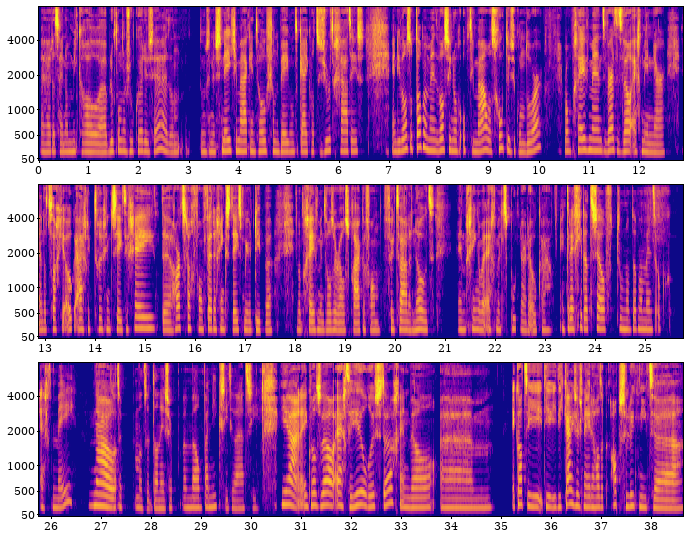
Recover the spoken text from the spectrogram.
Uh, dat zijn dan micro-bloedonderzoeken. Dus hè, dan doen ze een sneetje maken in het hoofd van de baby om te kijken wat de zuurtegraad is. En die was op dat moment was die nog optimaal, was goed, dus ik kon door. Maar op een gegeven moment werd het wel echt minder. En dat zag je ook eigenlijk terug in het CTG. De hartslag van verder ging steeds meer diepen. En op een gegeven moment was er wel sprake van fetale nood. En gingen we echt met spoed naar de OK. En kreeg je dat zelf toen op dat moment ook echt mee? Nou, er, want dan is er wel een panieksituatie. Ja, ik was wel echt heel rustig en wel. Um, ik had die, die, die keizersnede had ik absoluut niet. Uh,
